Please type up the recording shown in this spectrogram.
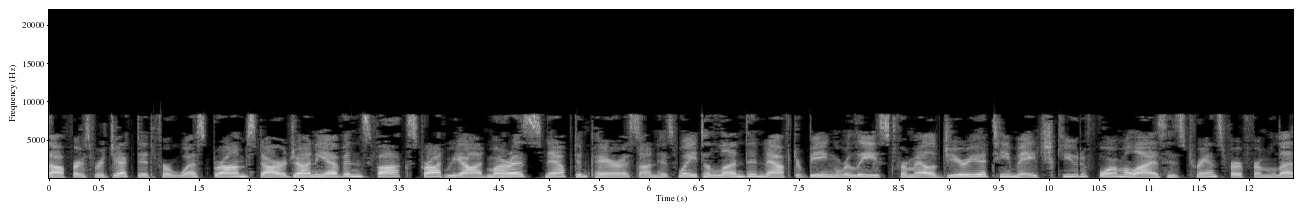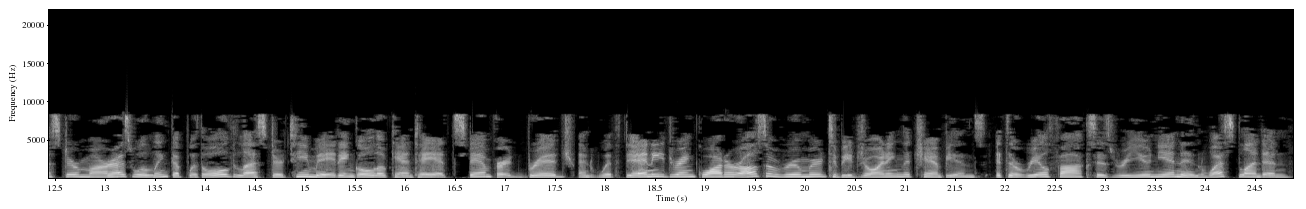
offers rejected for West Brom star Jonny Evans. Foxtrot Riyad Mahrez snapped in Paris on his way to London after being released from Algeria. Team HQ to formalise his transfer transfer from Leicester Mahrez will link up with old Leicester teammate N'Golo Kante at Stamford Bridge, and with Danny Drinkwater also rumoured to be joining the champions. It's a real Foxes reunion in West London.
